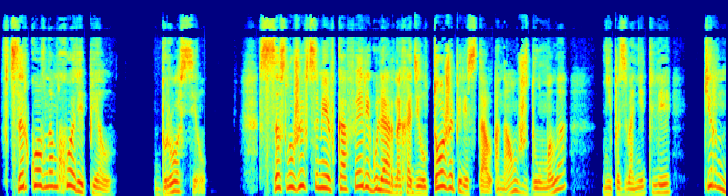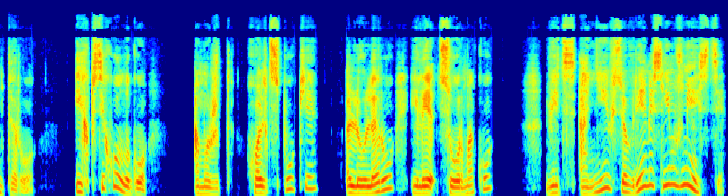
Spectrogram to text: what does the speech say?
В церковном хоре пел. Бросил. С сослуживцами в кафе регулярно ходил, тоже перестал. Она уж думала, не позвонить ли Кирнтеру, их психологу, а может, Хольцпуке, Люлеру или Цурмаку, ведь они все время с ним вместе.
